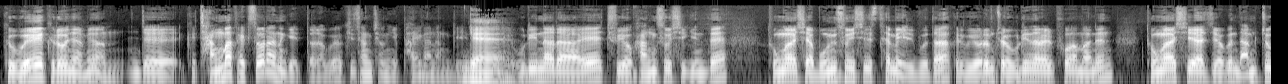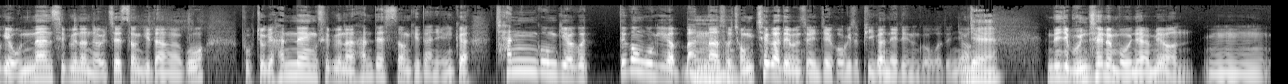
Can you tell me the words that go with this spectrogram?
그 왜 그러냐면 이제 그 장마 백서라는 게 있더라고요. 기상청이 발간한 게. 예. 네, 우리나라의 주요 강수식인데 동아시아 몬순 시스템의 일부다. 그리고 여름철 우리나라를 포함하는 동아시아 지역은 남쪽에 온난 스뷰난 열대성 기단하고 북쪽에 한냉 스뷰난 한대성 기단이에요. 그러니까 찬 공기하고 뜨거운 공기가 만나서 음. 정체가 되면서 이제 거기서 비가 내리는 거거든요. 예. 근데 이제 문제는 뭐냐면 음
